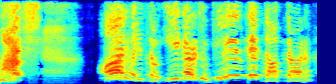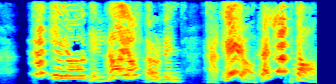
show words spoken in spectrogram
much! Always so eager to please the doctor! Takeo, the loyal servant! Takeo, the lapdog!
